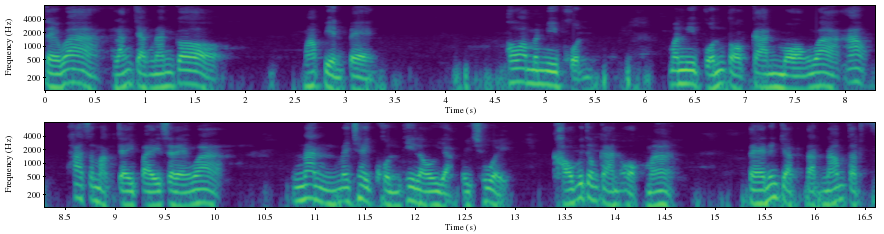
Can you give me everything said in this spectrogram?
แต่ว่าหลังจากนั้นก็มาเปลี่ยนแปลง เพราะว่ามันมีผล มันมีผลต่อการมองว่า อ้าว ถ้าสมัครใจไปแสดงว่า นั่นไม่ใช่คนที่เราอยากไปช่วย เขาไม่ต้องการออกมา แต่เนื่องจากตัดน้ำตัดไฟ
